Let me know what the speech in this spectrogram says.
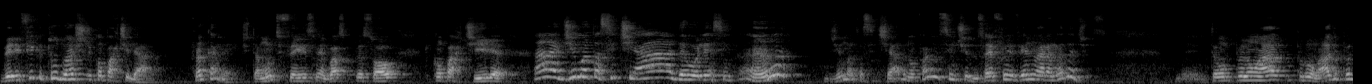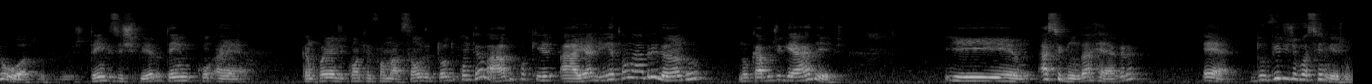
Verifique tudo antes de compartilhar. Francamente, está muito feio esse negócio que o pessoal que compartilha. Ah, Dilma está sitiada. Eu olhei assim, hã? Dilma está sitiada, não faz muito sentido. Isso aí foi ver, não era nada disso. Então, por um lado, por um lado e pelo outro. Tem desespero, tem é, campanha de contra-informação de todo quanto é lado, porque a e a linha estão lá brigando no cabo de guerra deles. E a segunda regra é duvide de você mesmo.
